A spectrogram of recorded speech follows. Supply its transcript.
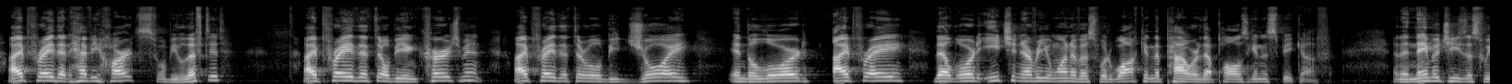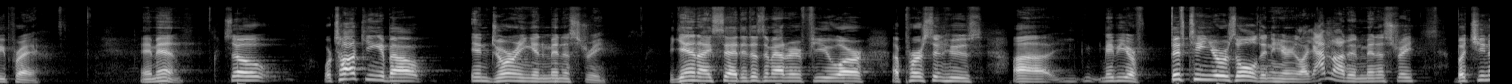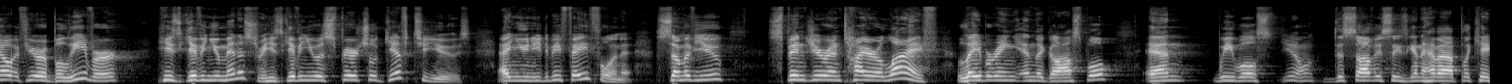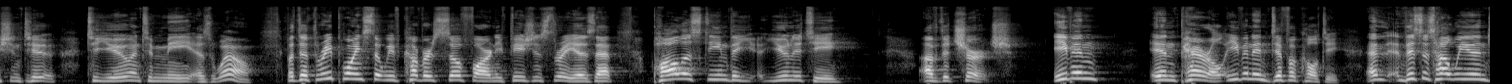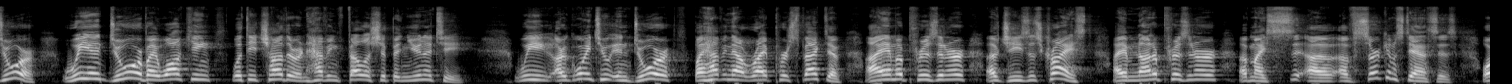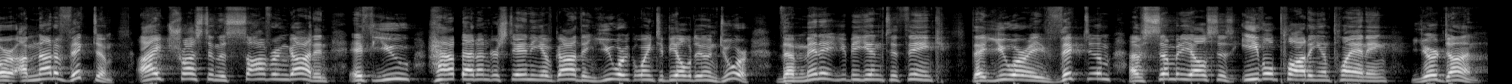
I pray that heavy hearts will be lifted. I pray that there will be encouragement. I pray that there will be joy in the Lord. I pray that, Lord, each and every one of us would walk in the power that Paul is going to speak of. In the name of Jesus, we pray. Amen. So, we're talking about enduring in ministry. Again, I said it doesn't matter if you are a person who's uh, maybe you're 15 years old in here, and you're like, I'm not in ministry. But you know, if you're a believer, He's giving you ministry, He's giving you a spiritual gift to use, and you need to be faithful in it. Some of you spend your entire life laboring in the gospel, and we will, you know, this obviously is going to have application to, to you and to me as well. But the three points that we've covered so far in Ephesians 3 is that Paul esteemed the unity of the church, even in peril, even in difficulty. And this is how we endure. We endure by walking with each other and having fellowship and unity we are going to endure by having that right perspective. I am a prisoner of Jesus Christ. I am not a prisoner of my uh, of circumstances or I'm not a victim. I trust in the sovereign God and if you have that understanding of God then you are going to be able to endure. The minute you begin to think that you are a victim of somebody else's evil plotting and planning, you're done.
